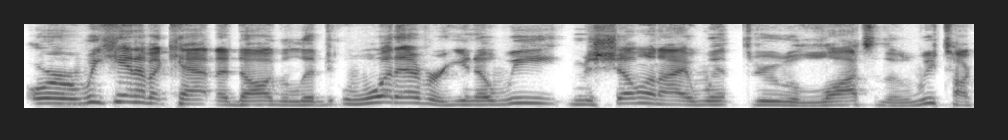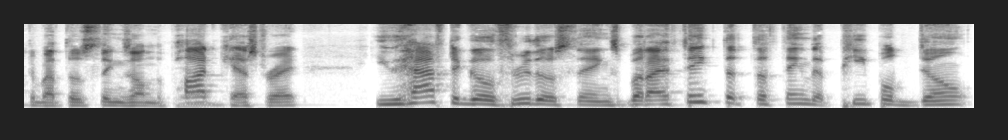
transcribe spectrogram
or we can't have a cat and a dog to live, whatever. You know, we Michelle and I went through lots of the, We talked about those things on the podcast, right? You have to go through those things. But I think that the thing that people don't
